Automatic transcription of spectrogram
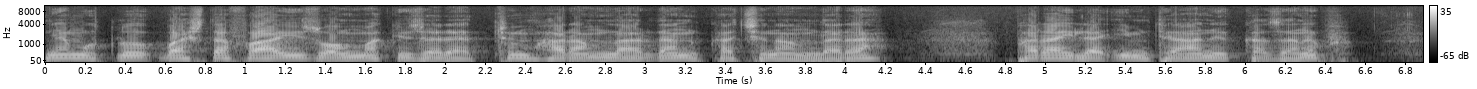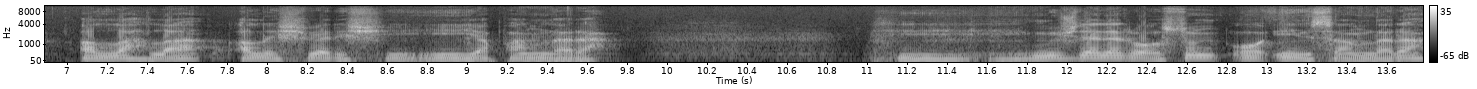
ne mutlu başta faiz olmak üzere tüm haramlardan kaçınanlara, parayla imtihanı kazanıp Allah'la alışveriş yapanlara. Müjdeler olsun o insanlara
